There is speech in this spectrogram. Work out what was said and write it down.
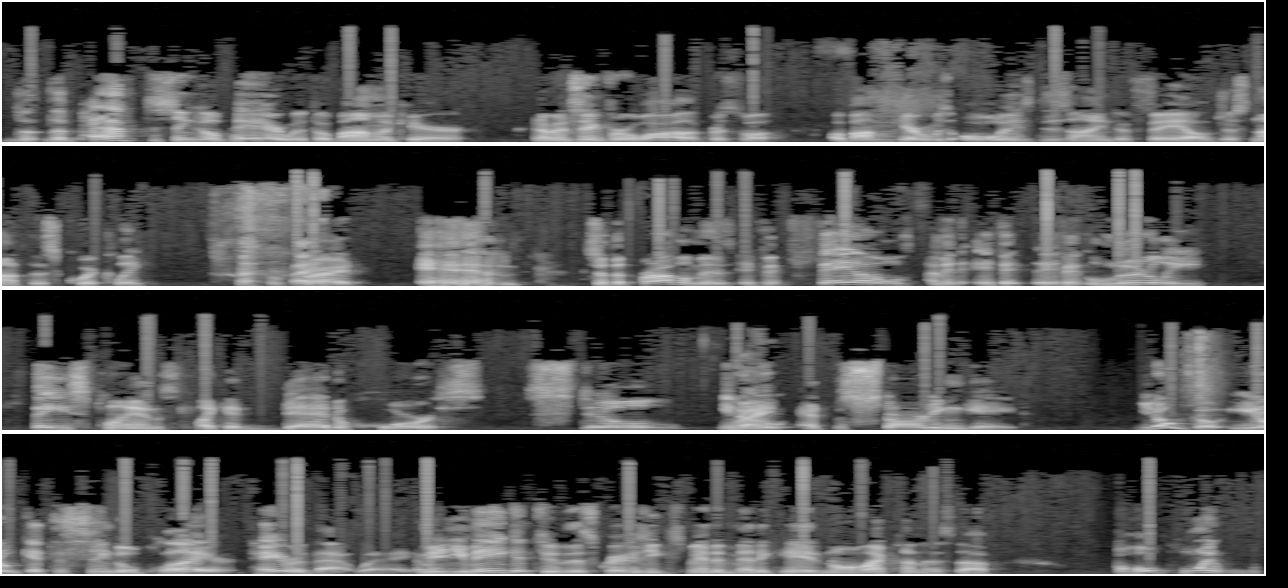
the, the path to single payer with Obamacare. And I've been saying for a while that first of all, Obamacare was always designed to fail, just not this quickly, right? And so the problem is, if it fails, I mean, if it if it literally face plants like a dead horse, still you know Right. at the starting gate, you don't go you don't get to single player payer that way. I mean, you may get to this crazy expanded Medicaid and all that kind of stuff. The whole point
